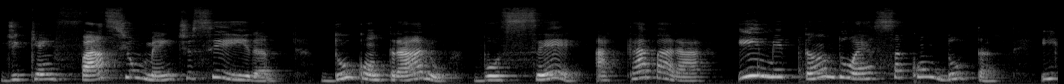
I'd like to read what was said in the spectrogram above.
de quem facilmente se ira. Do contrário, você acabará imitando essa conduta e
